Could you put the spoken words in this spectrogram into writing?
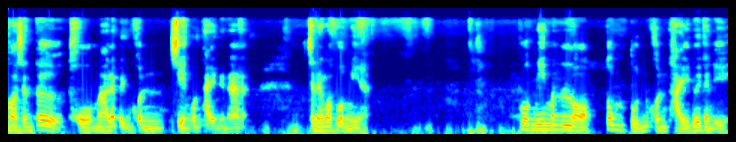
คอร์เซนเตอร์โทรมาและเป็นคนเสียงคนไทยเนี่ยนะฮะแสดงว่าพวกนี้ฮะพวกนี้มันหลอกต้มตุ๋นคนไทยด้วยกันเอง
